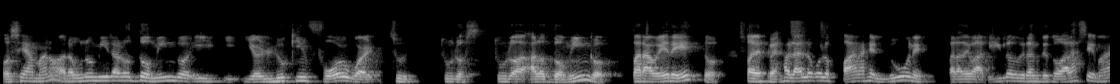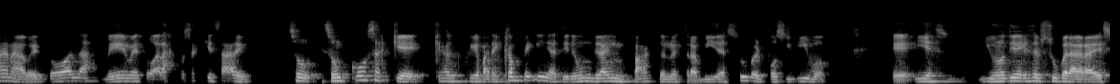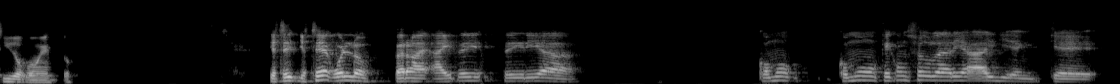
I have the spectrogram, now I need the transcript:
o sea, mano, ahora uno mira los domingos y, y you're looking forward to, los, a los domingos para ver esto, para después hablarlo con los panas el lunes, para debatirlo durante toda la semana, ver todas las memes, todas las cosas que salen. son cosas que, que, parezcan pequeñas, tienen un gran impacto en nuestra vida, es súper positivo eh, y, es, y uno tiene que ser súper agradecido con esto. Yo estoy, yo estoy de acuerdo, pero ahí te, te diría, ¿cómo, cómo, ¿qué consejo le daría a alguien que,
